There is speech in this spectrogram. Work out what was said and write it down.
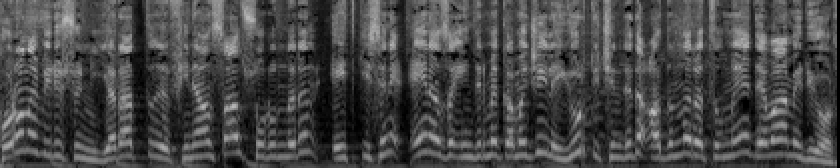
koronavirüsün yarattığı finansal sorunların etkisini en aza indirmek amacıyla yurt içinde de adımlar atılmaya devam ediyor.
